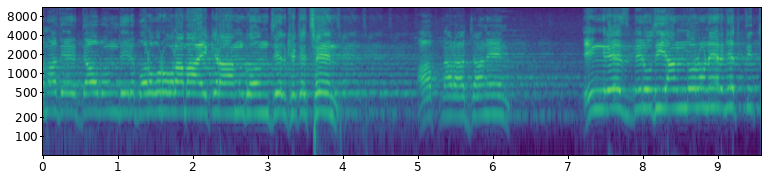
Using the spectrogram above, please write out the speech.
আমাদের দেওবন্দের বড় বড় ওলামায় কেরামগঞ্জ জেল খেটেছেন। আপনারা জানেন, ইংরেজ বিরোধী আন্দোলনের নেতৃত্ব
